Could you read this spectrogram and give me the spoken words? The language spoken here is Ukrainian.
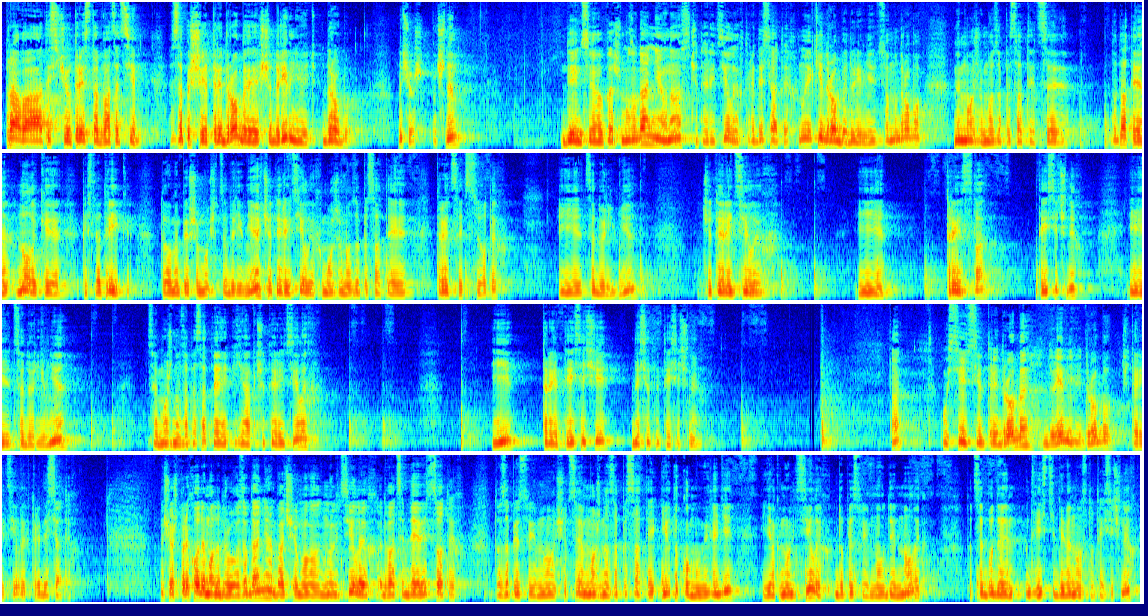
Вправа 1327. Запиши три дроби, що дорівнюють дробу. Ну що ж, почнемо. Дивимося у першому завданні. У нас 4,3. Ну, які дроби дорівнюють цьому дробу? Ми можемо записати це, додати нолики після трійки. То ми пишемо, що це дорівнює. 4 цілих можемо записати 30 сотих. І це дорівнює. 4 цілих і 300 тисячних. І це дорівнює. Це можна записати як 4 цілих і 3 тисячі десятитисячних. Так? Усі ці три дроби дорівнюють дробу 4,3. Ну що ж, переходимо до другого завдання. Бачимо 0,29. То записуємо, що це можна записати і в такому вигляді, як 0, дописуємо один нолик, то це буде 290 тисячних.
